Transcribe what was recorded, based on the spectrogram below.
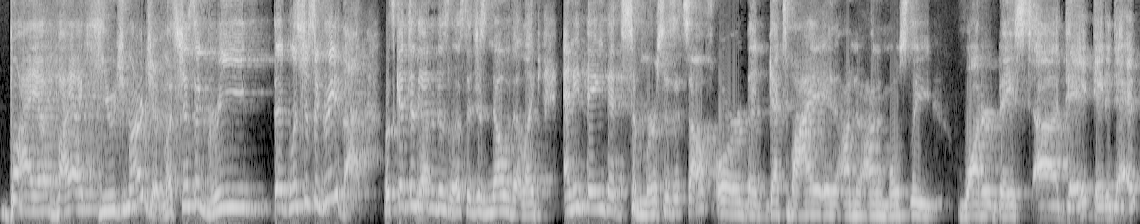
by a by a huge margin. Let's just agree. Let's just agree to that. Let's get to the Yeah. end of this list and just know that like anything that submerses itself or that gets by on on a mostly water based uh, day day to day,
